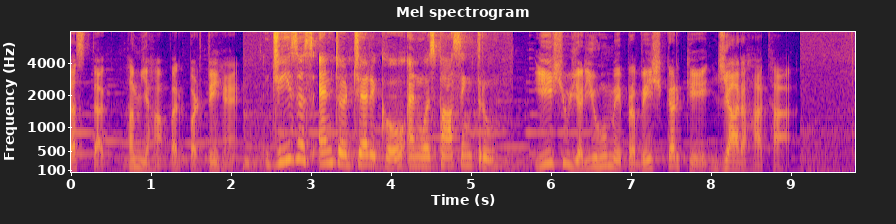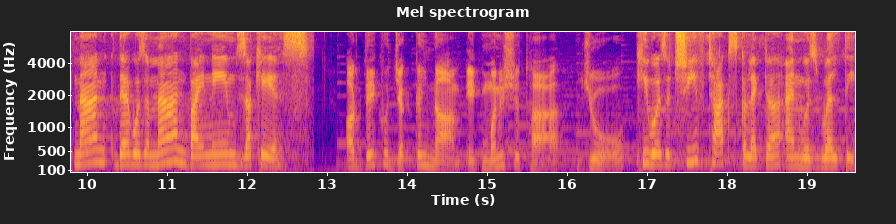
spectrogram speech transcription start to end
दस तक हम यहाँ पर पढ़ते हैं। Jesus enter Jericho and was passing through यीशु यरियो में प्रवेश करके जा रहा था। Man there was a man by name Zacchaeus और देखो जक्कई नाम एक मनुष्य था जो he was a chief tax collector and was wealthy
